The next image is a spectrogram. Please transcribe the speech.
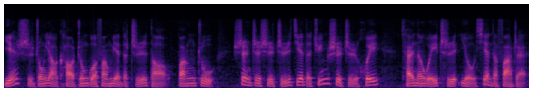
也始终要靠中国方面的指导、帮助，甚至是直接的军事指挥，才能维持有限的发展。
